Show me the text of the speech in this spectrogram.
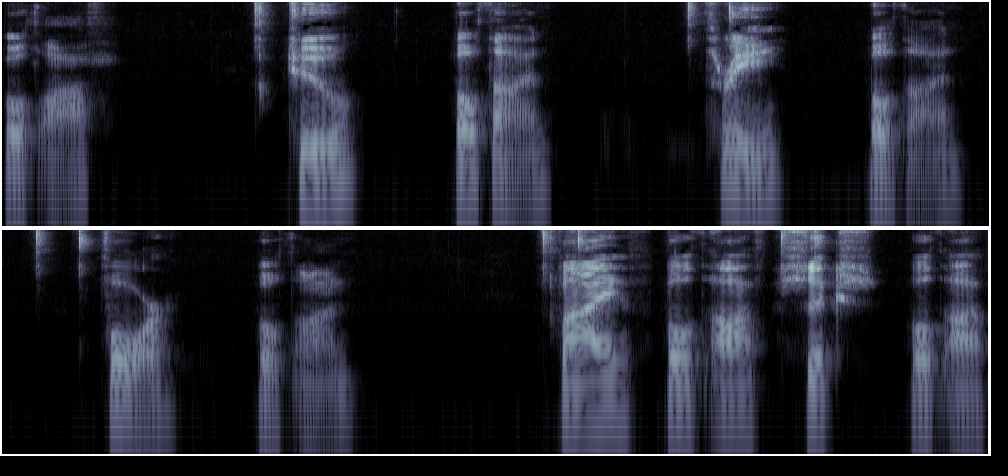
both off. 2, both on. 3, both on. 4, both on. 5 both off, 6 both off,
